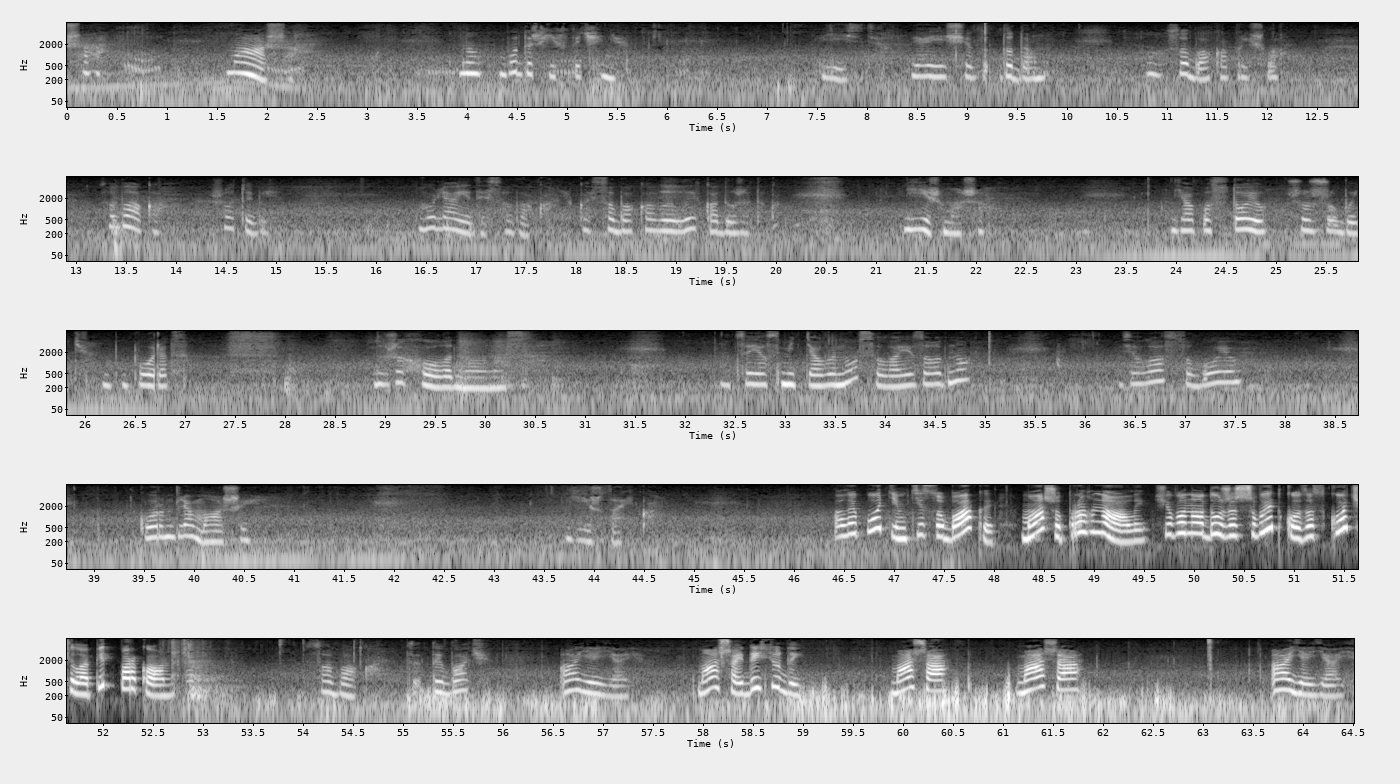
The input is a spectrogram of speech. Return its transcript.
Маша. Маша. Ну, будеш їсти чи ні? Їсть. Я їй ще додам. О, собака прийшла. Собака, що тобі? Гуляй іди, собака. Якась собака велика, дуже така. Їж, Маша. Я постою, що ж робити поряд. Дуже холодно у нас. Це я сміття виносила і заодно взяла з собою корм для Маші. Їж, зайка. Але потім ці собаки Машу прогнали, що вона дуже швидко заскочила під паркан. Собака, це ти бач? Ай-яй-яй. Маша, йди сюди. Маша, Маша. Ай-яй-яй.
